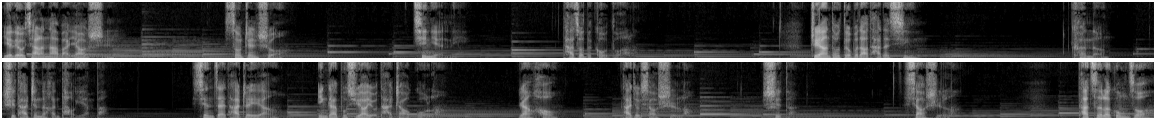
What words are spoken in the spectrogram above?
也留下了那把钥匙。宋真说：“七年里，他做的够多了，这样都得不到他的心，可能是他真的很讨厌吧。现在他这样，应该不需要有他照顾了。然后，他就消失了。是的，消失了。他辞了工作，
